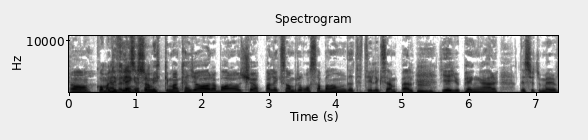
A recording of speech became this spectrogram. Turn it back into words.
ja. komma ännu längre fram. Det finns ju så mycket man kan göra, bara att köpa liksom rosa bandet till exempel mm. ger ju pengar. Dessutom är det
